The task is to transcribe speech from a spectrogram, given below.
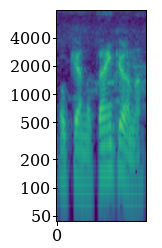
ఓకే అన్న. థ్యాంక్ యూ అన్న.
